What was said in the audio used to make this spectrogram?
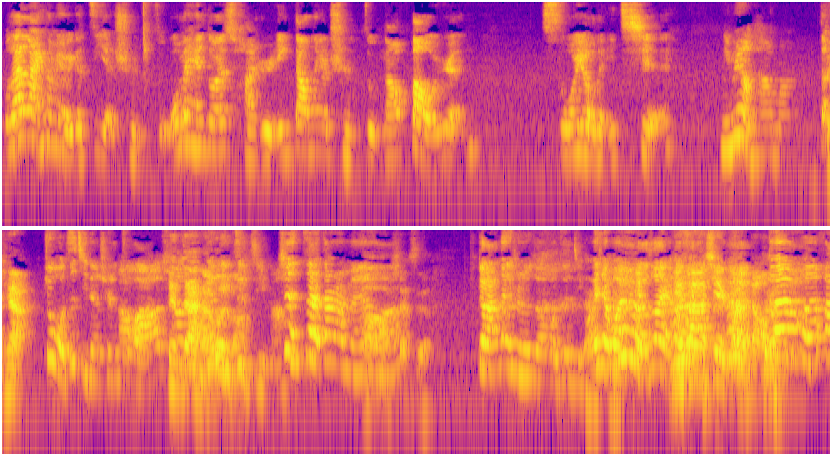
我在 LINE 上面有一个自己的群组，我每天都会传语音到那个群组，然后抱怨所有的一切。里面有他吗？等一下，就我自己的群组啊。现在还会吗？现在当然没有啊。对啊，那个时候只有我自己，而且我有时候也会发泄管道。对啊，我的发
